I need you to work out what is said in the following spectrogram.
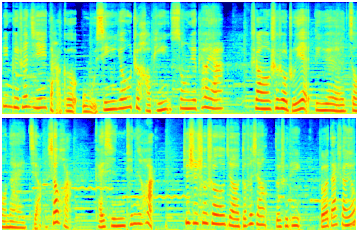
并给专辑打个五星优质好评，送月票呀！上瘦瘦主页订阅奏奈讲笑话，开心天津话，支持瘦瘦就要多分享、多收听、多打赏哟！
